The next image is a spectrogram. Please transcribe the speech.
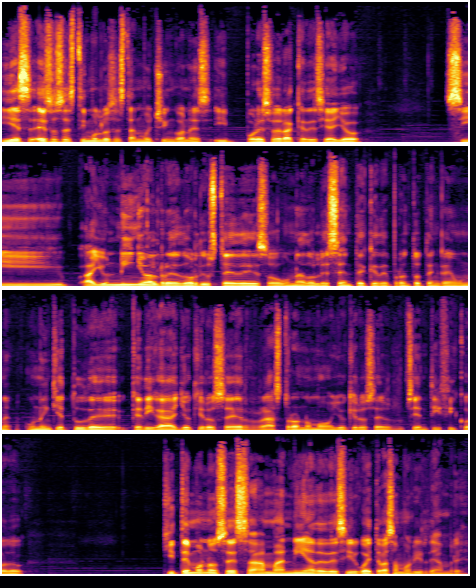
y es- esos estímulos están muy chingones. Y por eso era que decía yo, si hay un niño alrededor de ustedes o un adolescente que de pronto tenga una, una inquietud de que diga, yo quiero ser astrónomo, yo quiero ser científico, quitémonos esa manía de decir, güey, te vas a morir de hambre.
